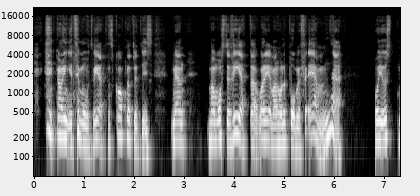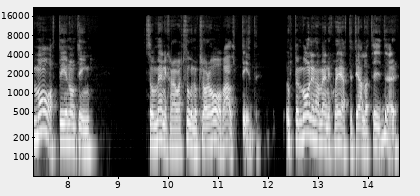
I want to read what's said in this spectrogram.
jag har inget emot vetenskap naturligtvis, men man måste veta vad det är man håller på med för ämne. Och just mat är ju någonting som människan har varit tvungen att klara av alltid. Uppenbarligen har människor ätit i alla tider,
